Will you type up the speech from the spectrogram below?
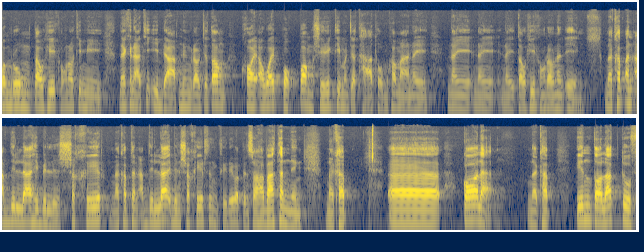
บำรุงเตาฮีดของเราที่มี ในขณะที่อีกดาบหนึ่งเราจะต้องคอยเอาไว้ปกป้องชิริกที่มันจะถาโถมเข้ามาในในในในเตาฮีดของเรานั่นเองนะครับعن عبد الله بن الشخير นะครับท่านอับดุลลาฮิบินชัคีรซึ่งถือได้ว่าเป็นซอฮาบะท่านหนึ่งนะครับقال นะครับ انطلقت في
